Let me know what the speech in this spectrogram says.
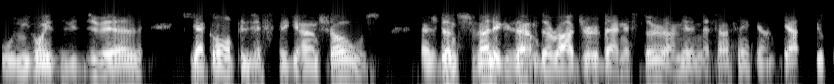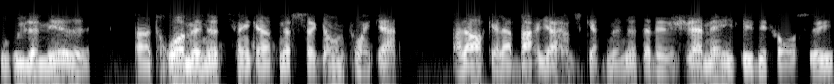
au niveau individuel qui accomplissent des grandes choses. Euh, Je donne souvent l'exemple de Roger Bannister en 1954 qui a couru le 1000 en 3 minutes 59 secondes, point 4, alors que la barrière du 4 minutes avait jamais été défoncée.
